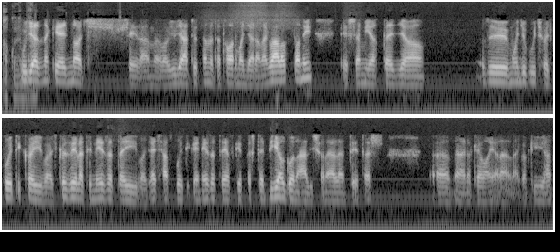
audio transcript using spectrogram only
akkor... Ugye ez neki egy nagy sérelme, vagy ugye át őt nem lehetett harmadjára megválasztani, és emiatt egy a az ő mondjuk úgy, hogy politikai vagy közéleti nézetei, vagy egyházpolitikai nézeteihez képest egy diagonálisan ellentétes elnöke van jelenleg, aki hát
